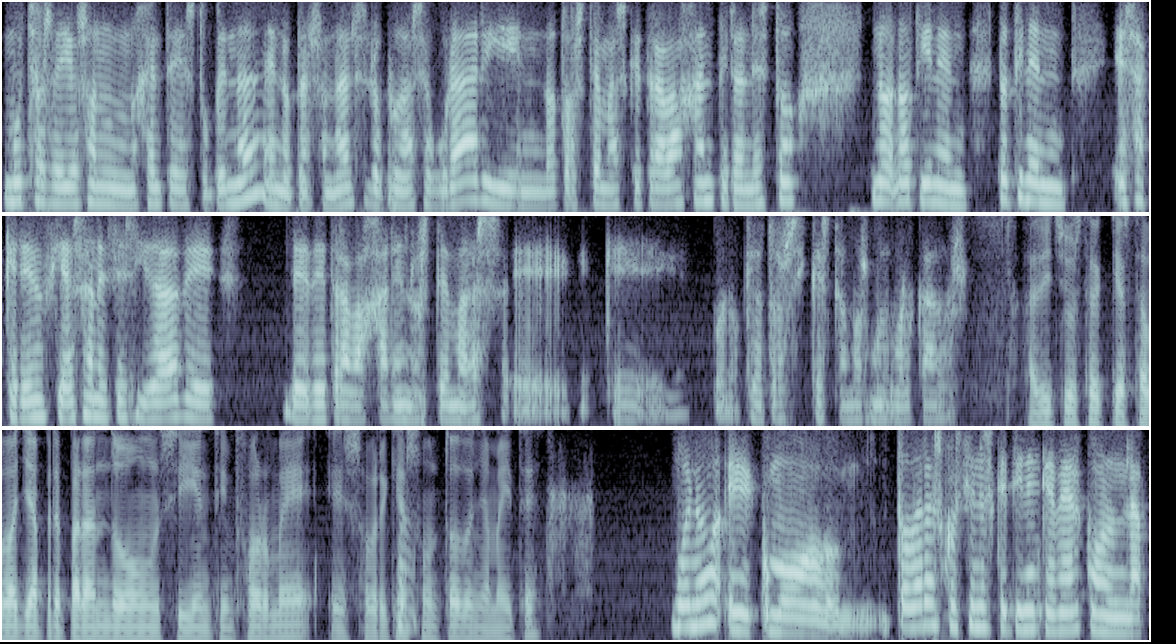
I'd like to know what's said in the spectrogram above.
Muchos de ellos son gente estupenda, en lo personal se lo puedo asegurar, y en otros temas que trabajan, pero en esto no, no, tienen, no tienen esa querencia, esa necesidad de, de, trabajar en los temas eh, que, bueno, que otros sí que estamos muy volcados. Ha dicho usted que estaba ya preparando un siguiente informe. Eh, ¿Sobre qué asunto, doña Maite? Bueno, eh, como todas las cuestiones que tienen que ver con la,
